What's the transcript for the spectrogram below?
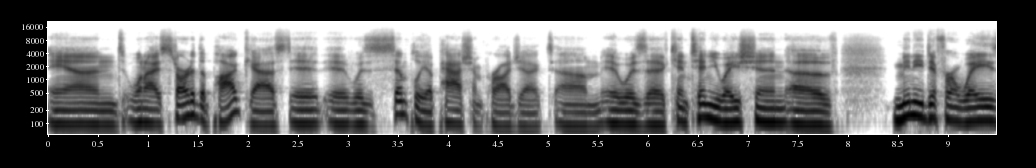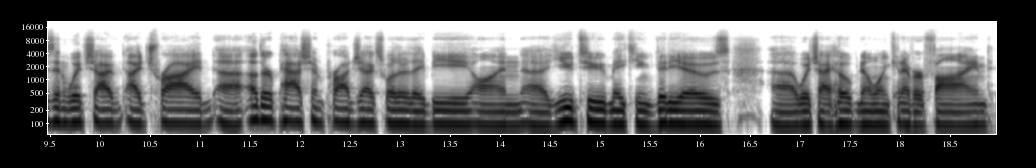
And when I started the podcast, it it was simply a passion project. Um, it was a continuation of many different ways in which I've I tried uh, other passion projects, whether they be on uh, YouTube making videos, uh, which I hope no one can ever find,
